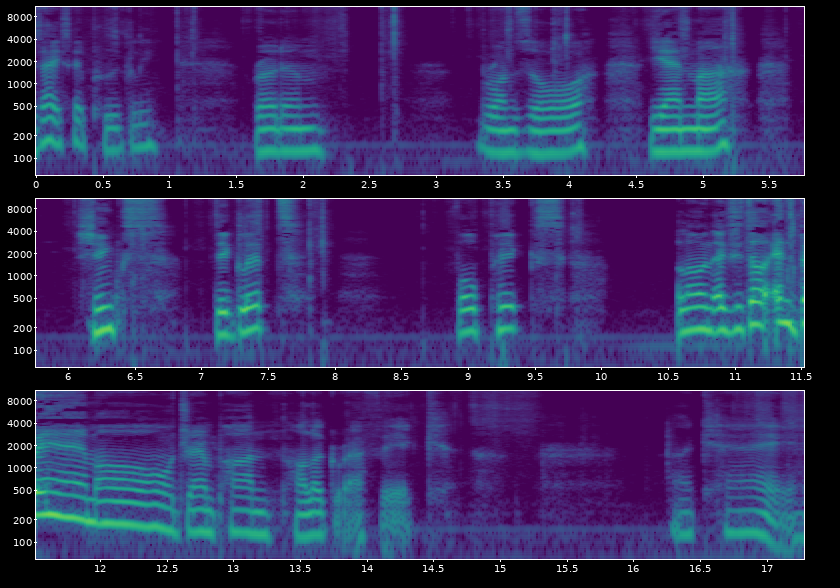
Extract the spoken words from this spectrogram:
Is that how you say Purugly? Rotom. Bronzor. Yanma. Shinx. Diglett. Vulpix. Alone Exito. And bam! Oh, Drampan holographic. Okay.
